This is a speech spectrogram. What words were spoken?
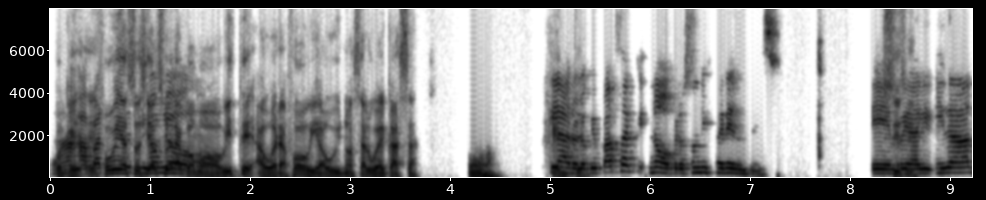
Porque ah, fobia social suena como, viste, agorafobia, uy, no salgo de casa. claro, lo que pasa es que, no, pero son diferentes. En realidad,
